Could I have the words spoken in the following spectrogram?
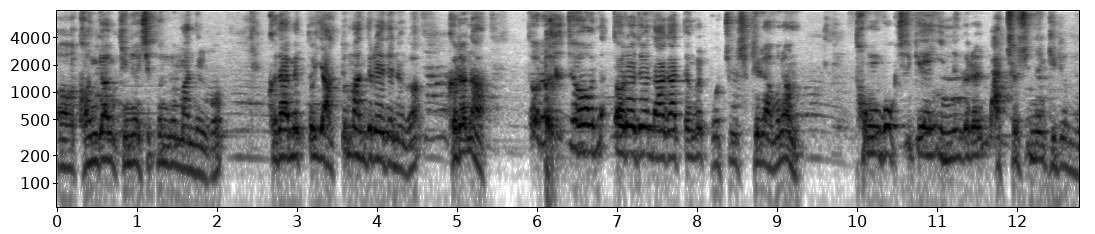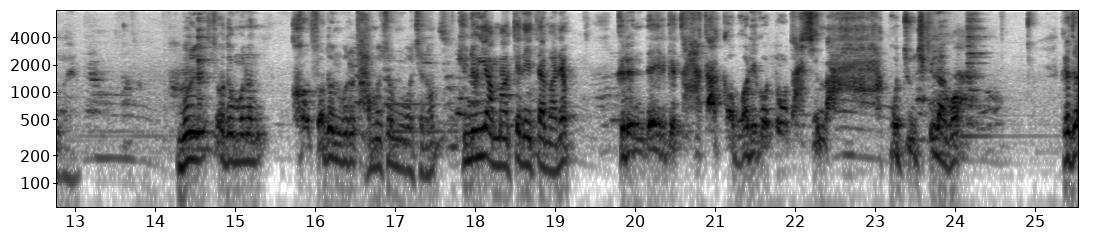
어, 건강 기능식품도 만들고 그 다음에 또 약도 만들어야 되는 거 그러나 떨어져 떨어져 나갔던 걸 보충시키려면은 통곡식에 있는 거를 맞출 수 있는 길이 없는 거예요. 물 쏟으면은 커- 쏟은 물을 담을 수 없는 것처럼 균형이 안 맞게 돼 있단 말이야. 그런데 이렇게 다 깎아버리고 또 다시 막 보충시키려고 그래서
